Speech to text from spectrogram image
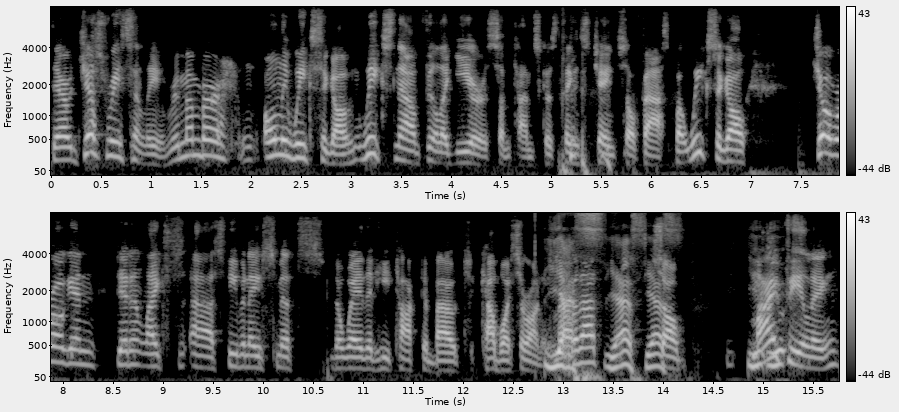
There just recently, remember only weeks ago, weeks now feel like years sometimes because things change so fast. But weeks ago, Joe Rogan didn't like uh, Stephen A. Smith's the way that he talked about Cowboy Cerrone. Remember yes, that? yes, yes. So you, my you... feeling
